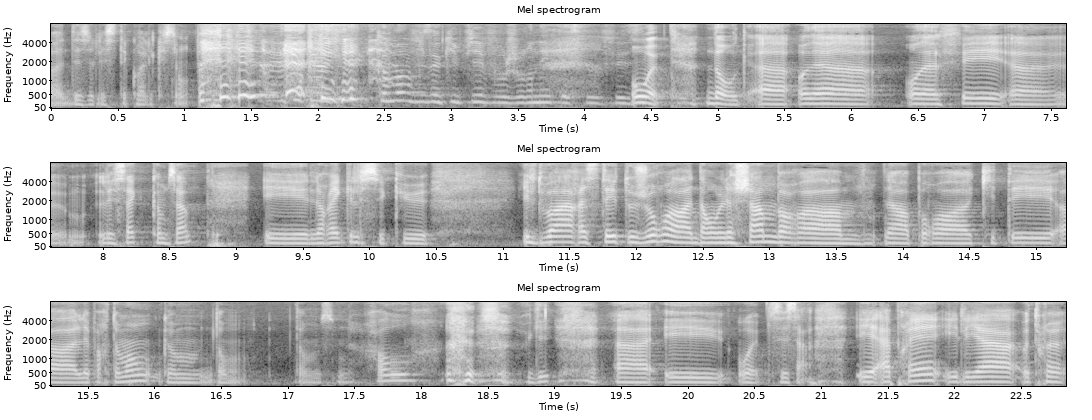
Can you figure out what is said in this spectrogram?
Euh, désolée, c'était quoi la question? Comment vous occupiez vos journées? Qu'est-ce que vous faisiez? Ouais, donc euh, on, a, on a fait euh, les sacs comme ça. Et la règle, c'est que il doit rester toujours dans la chambre pour quitter l'appartement, comme dans, dans une hall. et ouais, c'est ça. Et après, il y a autre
